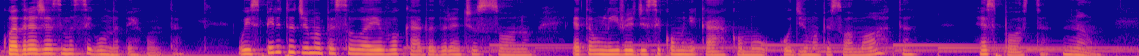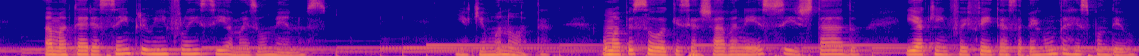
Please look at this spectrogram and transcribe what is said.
42 segunda pergunta. O espírito de uma pessoa evocada durante o sono é tão livre de se comunicar como o de uma pessoa morta? Resposta: não. A matéria sempre o influencia mais ou menos. E aqui uma nota. Uma pessoa que se achava nesse estado e a quem foi feita essa pergunta respondeu:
